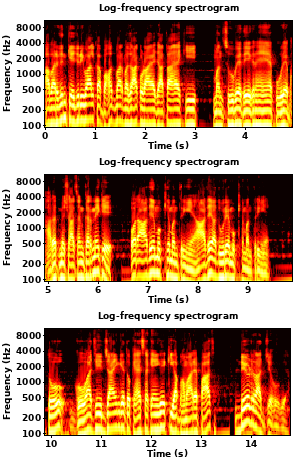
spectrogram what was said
अब अरविंद केजरीवाल का बहुत बार मज़ाक उड़ाया जाता है कि मंसूबे देख रहे हैं पूरे भारत में शासन करने के। और आधे मुख्यमंत्री हैं, आधे अधूरे मुख्यमंत्री हैं। तो गोवा जीत जाएँगे तो कह सकेंगे कि अब हमारे पास डेढ़ राज्य हो गया।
